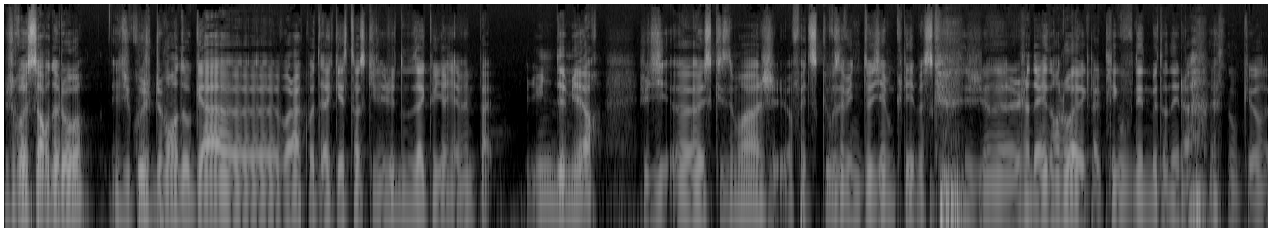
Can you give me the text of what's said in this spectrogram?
Je ressors de l'eau et du coup je demande au gars euh, voilà quoi de la Guestos qui venait juste de nous accueillir il y a même pas une demi-heure je lui dis euh, excusez-moi en fait est-ce que vous avez une deuxième clé? Parce que je viens d'aller dans l'eau avec la clé que vous venez de me donner là. Donc euh,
